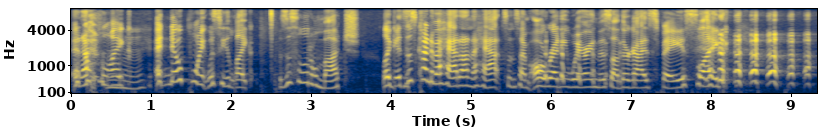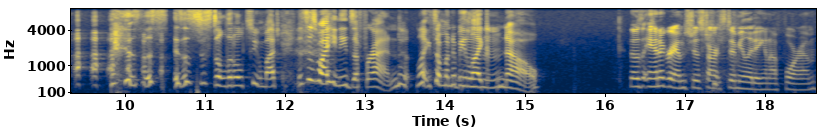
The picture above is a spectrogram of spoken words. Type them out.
And I'm like, Mm-hmm. at no point was he like, is this a little much? Like, is this kind of a hat on a hat since I'm already wearing this other guy's face? Like, is this is this just a little too much? This is why he needs a friend, like someone to be like, Mm-hmm. no. Those anagrams just aren't stimulating enough for him.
